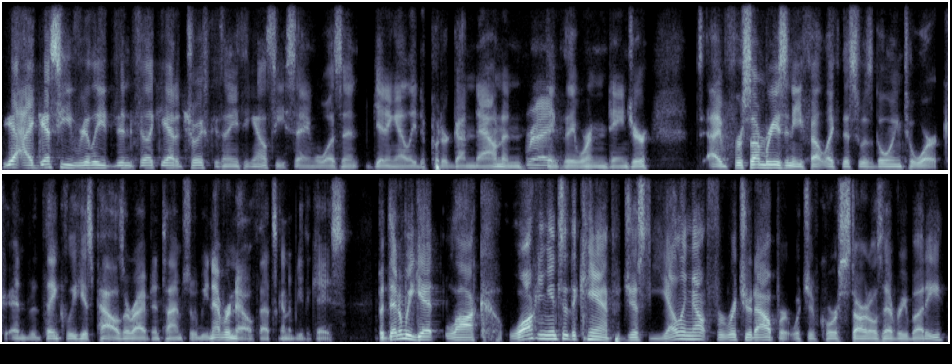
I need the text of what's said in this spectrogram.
yeah, I guess he really didn't feel like he had a choice because anything else he's saying wasn't getting Ellie to put her gun down and right. think they weren't in danger. I, for some reason, he felt like this was going to work, and thankfully, his pals arrived in time. So we never know if that's going to be the case. But then we get Locke walking into the camp, just yelling out for Richard Alpert, which of course startles everybody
